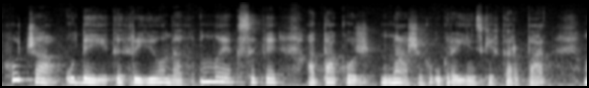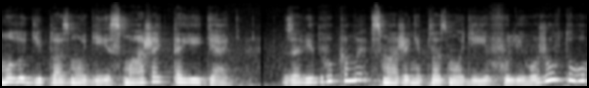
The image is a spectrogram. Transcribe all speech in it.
Хоча у деяких регіонах Мексики, а також наших українських Карпат, молоді плазмодії смажать та їдять. За відгуками, смажені плазмодії фуліго-жовтого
